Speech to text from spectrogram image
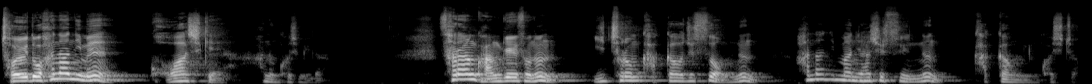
저희도 하나님의 거하시게 하는 것입니다. 사랑 관계에서는 이처럼 가까워질 수 없는 하나님만이 하실 수 있는 가까움인 것이죠.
